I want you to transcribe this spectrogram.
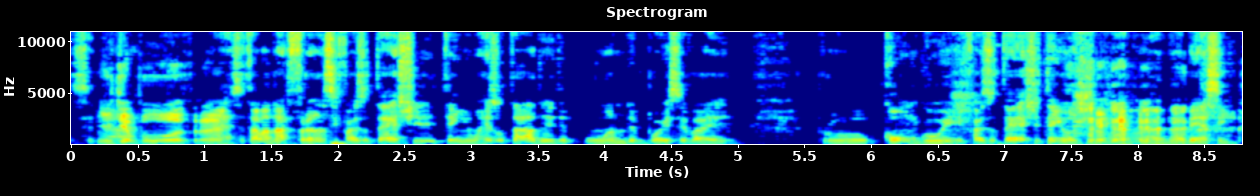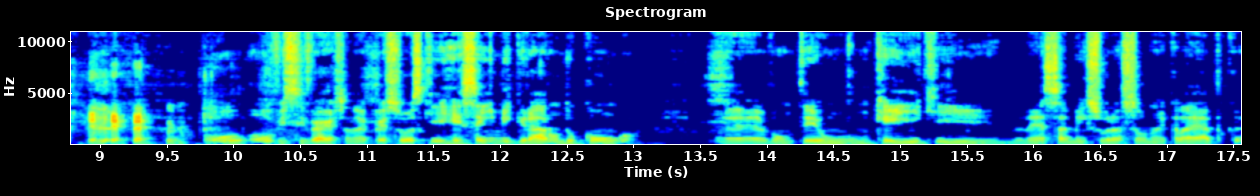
você De um tá- dia pro outro, né? é, você tá lá na França e faz o teste, tem um resultado, e um ano depois você vai pro Congo e faz o teste e tem outro. Não é, não é bem assim. Ou, ou vice-versa, né? Pessoas que recém-migraram do Congo é, vão ter um, um QI que, nessa mensuração naquela época,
